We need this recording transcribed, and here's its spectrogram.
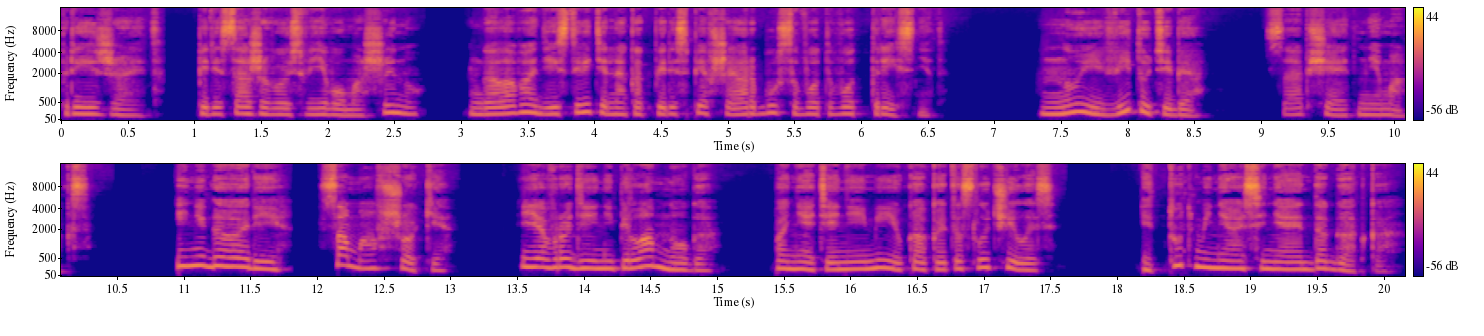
Приезжает. Пересаживаюсь в его машину. Голова действительно, как переспевший арбуз, вот-вот треснет. «Ну и вид у тебя», — сообщает мне Макс. «И не говори, сама в шоке. Я вроде и не пила много, понятия не имею, как это случилось. И тут меня осеняет догадка.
